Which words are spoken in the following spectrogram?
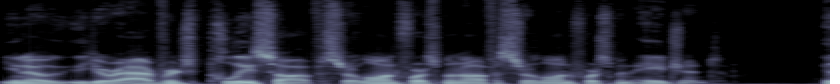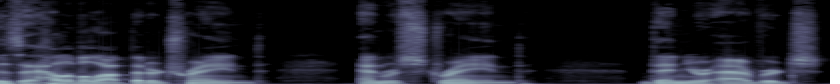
you know, your average police officer, law enforcement officer, law enforcement agent is a hell of a lot better trained and restrained than your average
